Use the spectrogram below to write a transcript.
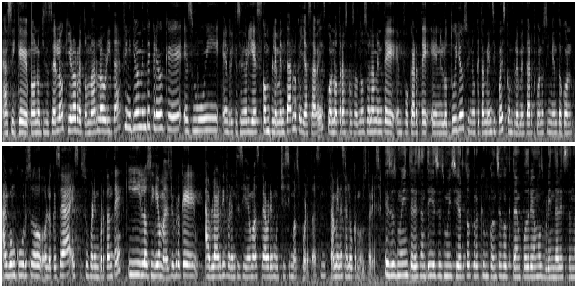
Así que no, no quise hacerlo. Quiero retomarlo ahorita. Definitivamente creo que es muy enriquecedor y es complementar lo que ya sabes con otras cosas. No solamente enfocarte en lo tuyo, sino que también si puedes complementar tu conocimiento con algún curso o lo que sea, es súper importante. Y los idiomas. Yo creo que hablar diferentes idiomas te abre muchísimas puertas. También es algo que me gustaría hacer. Eso es muy interesante y eso es muy cierto. Creo que un consejo que también podríamos brindar esta noche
